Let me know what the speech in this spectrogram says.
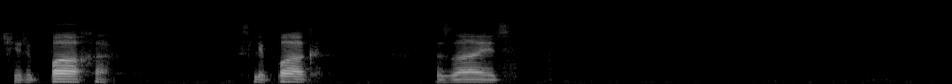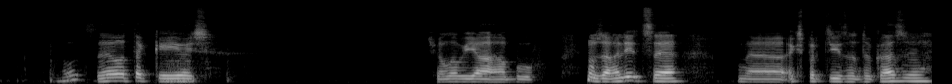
Черепаха. Слепак. Заєць. Оце отакий ось чолов'яга був. Ну, взагалі, це е, експертиза доказує.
